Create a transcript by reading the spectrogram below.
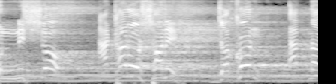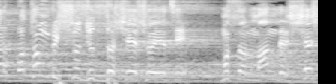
উনিশশো আঠারো সনে যখন আপনার প্রথম বিশ্বযুদ্ধ শেষ হয়েছে, মুসলমানদের শেষ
